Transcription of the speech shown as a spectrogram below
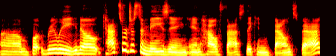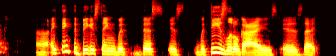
Um, but really you know cats are just amazing in how fast they can bounce back. Uh, i think the biggest thing with this is with these little guys is that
